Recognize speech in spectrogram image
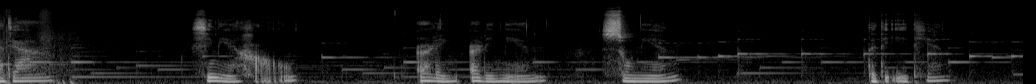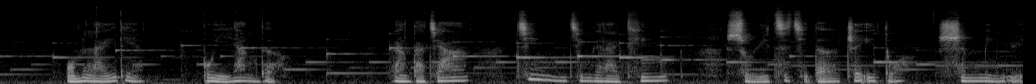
大家新年好！二零二零年鼠年的第一天，我们来一点不一样的，让大家静静的来听属于自己的这一朵生命云，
